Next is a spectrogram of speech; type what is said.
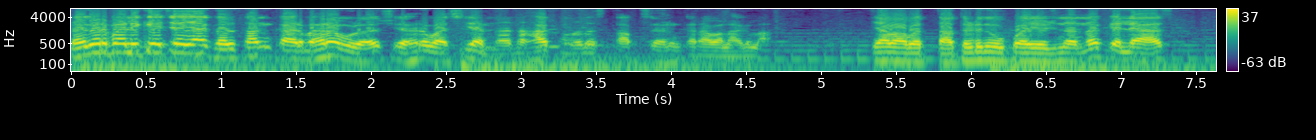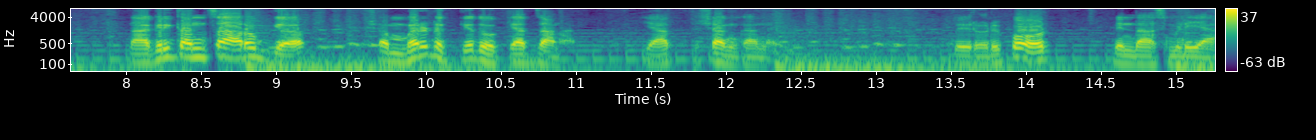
नगरपालिकेच्या या गलथान कारभारामुळे शहरवासियांना नाहक मनस्ताप सहन करावा लागला. याबाबत तातडीने उपाययोजना न केल्यास नागरिकांचं आरोग्य शंभर टक्के धोक्यात जाणार यात शंका नाही. Bureau report Bindass media.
